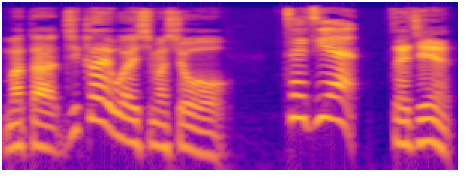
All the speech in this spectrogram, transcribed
また次回お会いしましょう。再见。再见。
